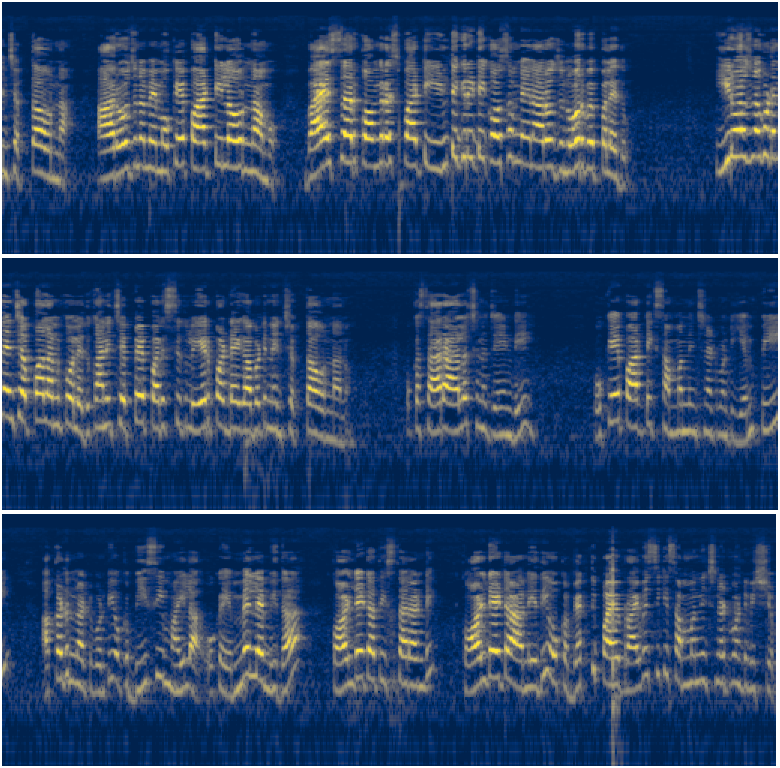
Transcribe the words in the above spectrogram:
నేను చెప్తా ఉన్నా. ఆ రోజున మేము ఒకే పార్టీలో ఉన్నాము. వైఎస్ఆర్ కాంగ్రెస్ పార్టీ ఇంటిగ్రిటీ కోసం నేను ఆ రోజు నోరు విప్పలేదు. ఈ రోజున కూడా నేను చెప్పాలనుకోలేదు కానీ చెప్పే పరిస్థితులు ఏర్పడ్డాయి కాబట్టి నేను చెప్తా ఉన్నాను. ఒకసారి ఆలోచన చేయండి. ఒకే పార్టీకి సంబంధించినటువంటి ఎంపీ అక్కడున్నటువంటి ఒక బీసీ మహిళ ఒక ఎమ్మెల్యే మీద కాల్ డేటా తీస్తారండి. కాల్ డేటా అనేది ఒక వ్యక్తి ప్రైవసీకి సంబంధించినటువంటి విషయం.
